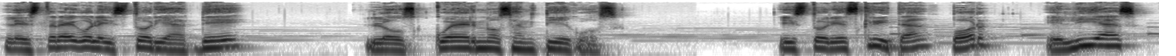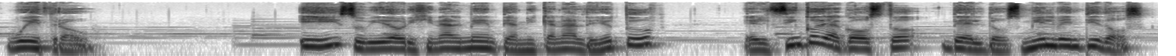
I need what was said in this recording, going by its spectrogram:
les traigo la historia de Los Cuernos Antiguos. Historia escrita por Elias Withrow. Y subida originalmente a mi canal de YouTube el 5 de agosto del 2022.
